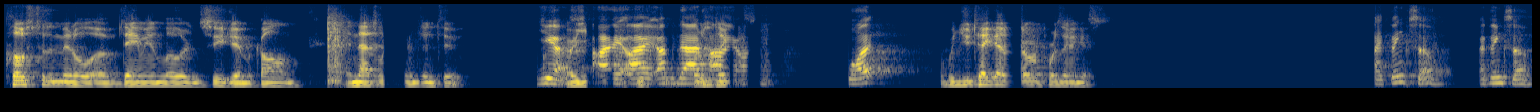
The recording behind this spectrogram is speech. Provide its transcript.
close to the middle of Damian Lillard and CJ McCollum, and that's what it turns into. Yes, Are you- I, I I'm that high on what? Would you take that over Porzingis? I think so. I think so.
